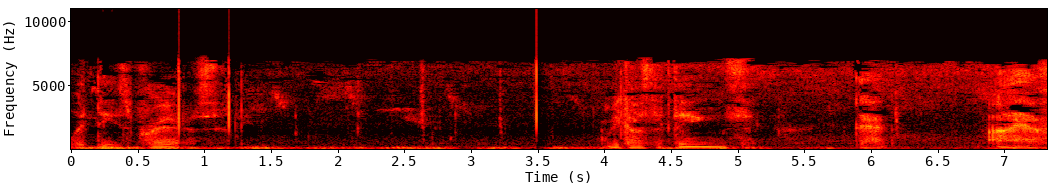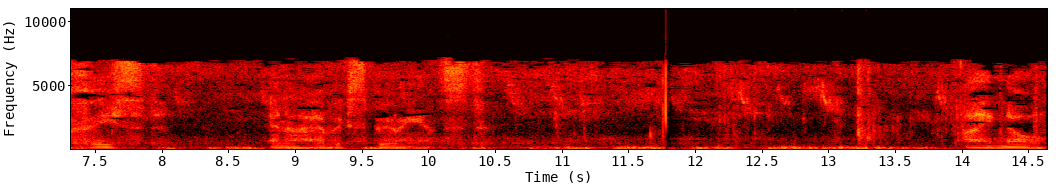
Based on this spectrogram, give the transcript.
With these prayers. Because the things that I have faced and I have experienced, I know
